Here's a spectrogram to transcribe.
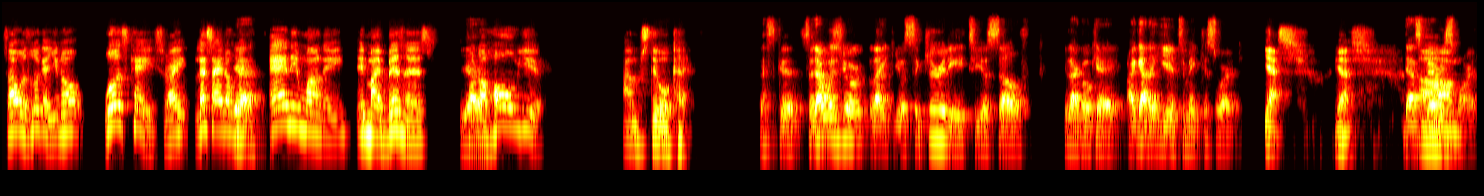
So I was looking at, you know, worst case, right? Let's say I don't make any money in my business for the whole year. I'm still okay. that's good. So that was your like your security to yourself. You're like, okay, I got a year to make this work. Yes. Yes. That's very Um, smart.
